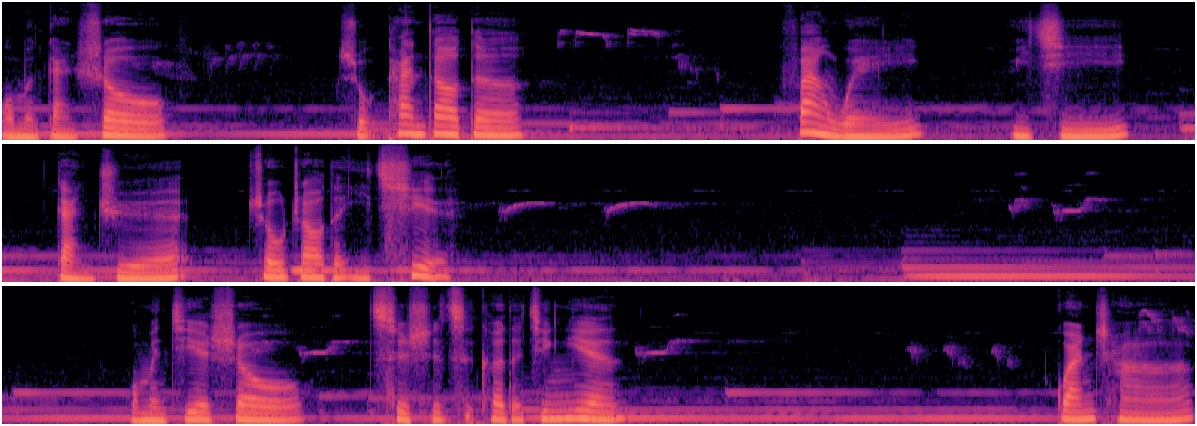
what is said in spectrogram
我们感受所看到的范围，以及感觉周遭的一切。我们接受此时此刻的经验，观察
